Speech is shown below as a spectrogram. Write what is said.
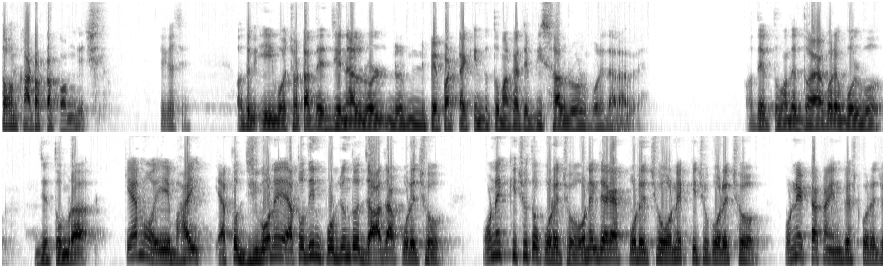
তখন কাট অফটা কম গেছিল, ঠিক আছে? অতএব এই বছরটাতে জেনারেল রোল পেপারটা কিন্তু তোমার কাছে বিশাল রোল করে দাঁড়াবে। অতএব তোমাদের দয়া করে বলব যে তোমরা কেন এই ভাই এত জীবনে এতদিন পর্যন্ত যা যা করেছ, অনেক কিছু তো করেছ, অনেক জায়গায় পড়েছো, অনেক কিছু করেছ, অনেক টাকা ইনভেস্ট করেছ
